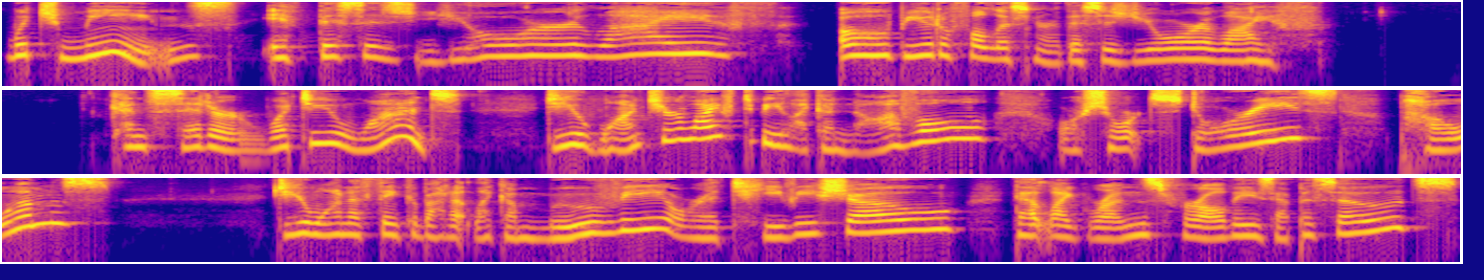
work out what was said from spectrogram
Which means if this is your life, oh, beautiful listener, this is your life. Consider what do you want? Do you want your life to be like a novel or short stories, poems? Do you want to think about it like a movie or a TV show that like runs for all these episodes?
